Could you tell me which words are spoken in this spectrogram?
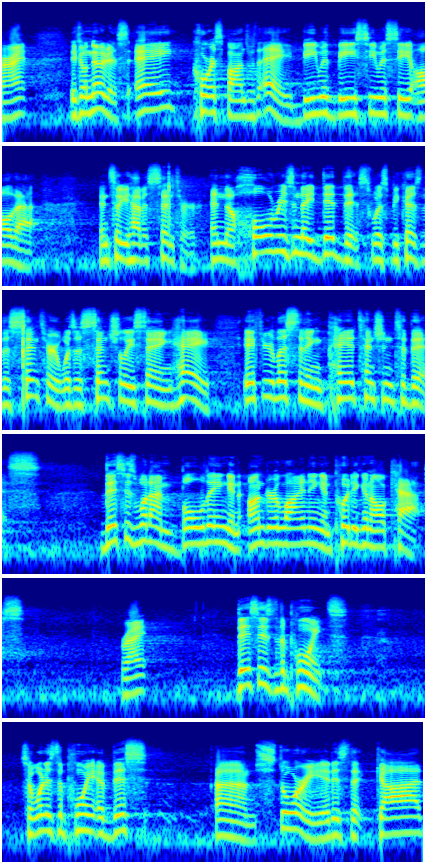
All right? If you'll notice, A corresponds with A, B with B, C with C, all that, until you have a center. And the whole reason they did this was because the center was essentially saying, hey, if you're listening, pay attention to this. This is what I'm bolding and underlining and putting in all caps, right? This is the point. So, what is the point of this um, story? It is that God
